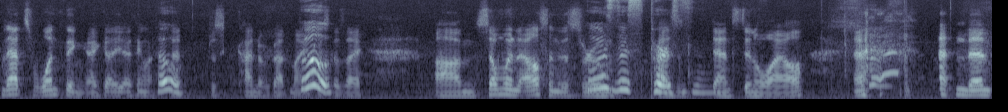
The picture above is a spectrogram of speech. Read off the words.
that's one thing. I, I I think Who? that just kind of got my Who? because I, um, someone else in this room Who's this hasn't danced in a while, and then,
